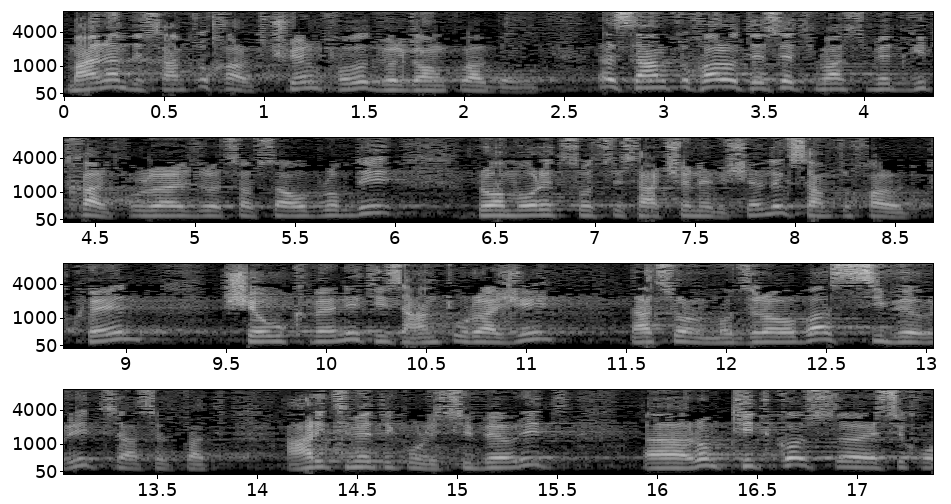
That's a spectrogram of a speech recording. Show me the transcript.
მანამდე სამწუხაროდ ჩვენ მხოლოდ ვერ გავმკლავდებით და სამწუხაროდ ესეც მას მე გითხარით პლურალიზაციას საუბრობდი რომ 2020 არჩევნების შემდეგ სამწუხაროდ თქვენ შეუქმენით ის ანტურაჟი ნაციონალურ მოძრაობას სიბევრით ასე ვთქვათ არითმეტიკული სიბევრით რომ თითქოს ეს იყო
